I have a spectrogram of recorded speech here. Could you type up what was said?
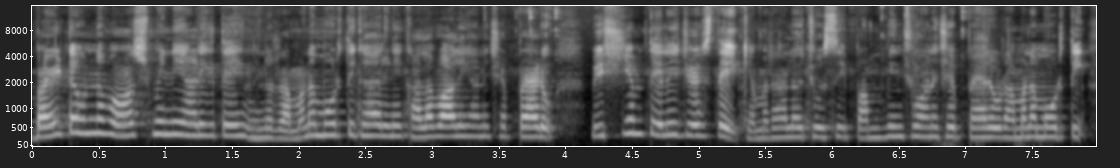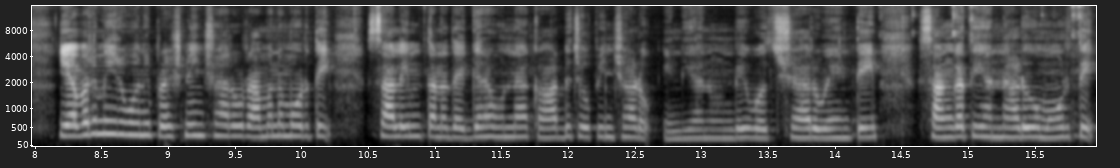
బయట ఉన్న వాచ్మెన్ని అడిగితే నేను రమణమూర్తి గారిని కలవాలి అని చెప్పాడు. విషయం తెలియజేస్తే కెమెరాలో చూసి పంపించు అని చెప్పారు రమణమూర్తి. ఎవరు మీరు? అని ప్రశ్నించారు రమణమూర్తి. సలీం తన దగ్గర ఉన్న కార్డు చూపించాడు. ఇండియా నుండి వచ్చారు ఏంటి? సంగతి అన్నాడు మూర్తి.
